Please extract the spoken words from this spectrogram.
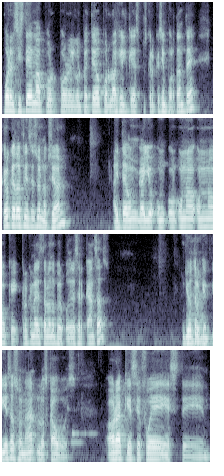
por el sistema, por, por el golpeteo, por lo ágil que es, pues creo que es importante. Creo que Dolphins es una opción. Ahí te va un gallo, uno, que creo que nadie está hablando, pero podría ser Kansas. Y otro que empieza a sonar los Cowboys. Ahora que se fue este.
